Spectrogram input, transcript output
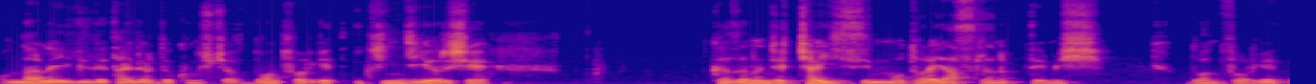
Onlarla ilgili detayları da konuşacağız. Don't forget ikinci yarışı kazanınca çay içsin motora yaslanıp demiş. Don't forget.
